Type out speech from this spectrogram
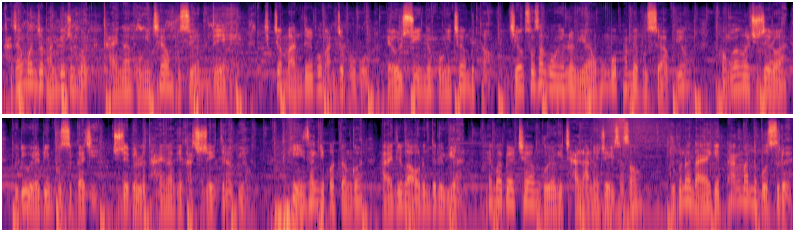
가장 먼저 반겨준 건 다양한 공인 체험 부스였는데 직접 만들고 만져보고 배울 수 있는 공인 체험부터 지역 소상공인을 위한 홍보 판매 부스하고요. 건강을 주제로 한 의료 웰빙 부스까지 주제별로 다양하게 갖춰져 있더라고요. 특히 인상 깊었던 건 아이들과 어른들을 위한 테마별 체험 구역이 잘 나눠져 있어서 누구나 나에게 딱 맞는 부스를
